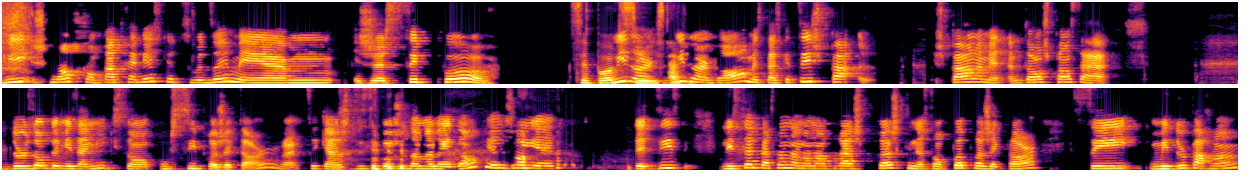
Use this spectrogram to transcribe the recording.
oui, je, non, je comprends très bien ce que tu veux dire, mais euh, je sais pas. C'est pas oui, d'un, oui, d'un bord, mais c'est parce que, tu sais, je, parle je parle, mais en même temps, je pense à deux autres de mes amis qui sont aussi projecteurs. Tu sais, quand je dis c'est pas juste dans ma maison que j'ai euh, te dis, les seules personnes dans mon entourage proche qui ne sont pas projecteurs, c'est mes deux parents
